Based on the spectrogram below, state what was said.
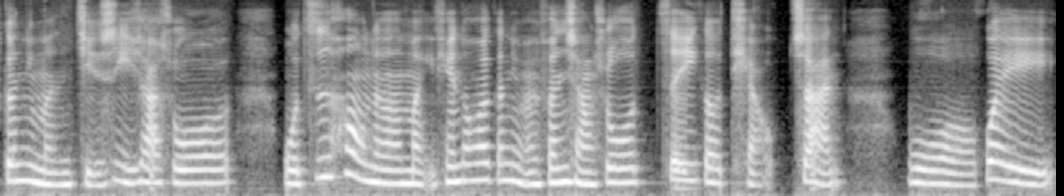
跟你们解释一下说。我之后呢，每天都会跟你们分享说这一个挑战，我会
